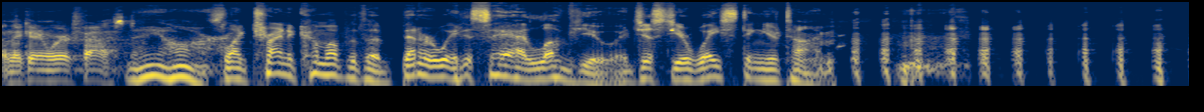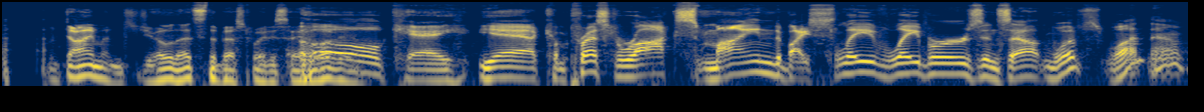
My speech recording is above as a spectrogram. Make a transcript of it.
and they're getting weird fast. They are. It's like trying to come up with a better way to say I love you. It just you're wasting your time. Diamonds, Joe. That's the best way to say it. Okay. Yeah. Compressed rocks mined by slave laborers in South. Whoops. What now?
